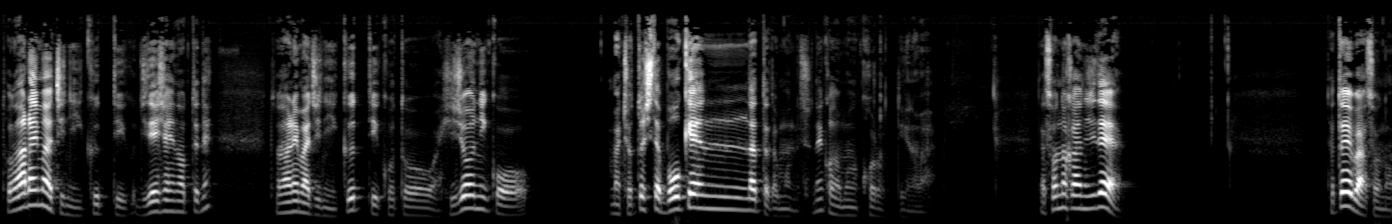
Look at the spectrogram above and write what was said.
隣町に行くっていう自転車に乗ってね隣町に行くっていうことは非常にこう、まあ、ちょっとした冒険だったと思うんですよね子供の頃っていうのは。そんな感じで例えばその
